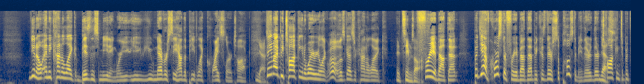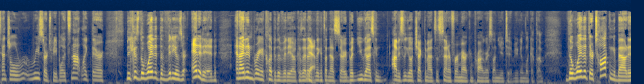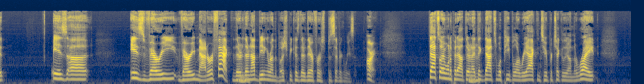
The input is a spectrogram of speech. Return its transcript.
you know, any kind of like business meeting where you you you never see how the people at Chrysler talk. Yes. they might be talking in a way where you're like, oh, those guys are kind of like It seems off. free about that. But yeah, of course they're free about that because they're supposed to be. They're they're Yes. talking to potential r- research people. It's not like they're because the way that the videos are edited, and I didn't bring a clip of the video because I don't Yeah. think it's unnecessary. But you guys can obviously go check them out. It's the Center for American Progress on YouTube. You can look at them. The way that they're talking about it is uh is very very matter of fact. They're they're not beating around the bush because they're there for a specific reason. All right. That's what I want to put out there and I think that's what people are reacting to particularly on the right.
